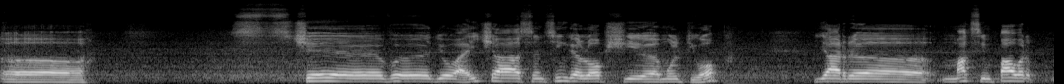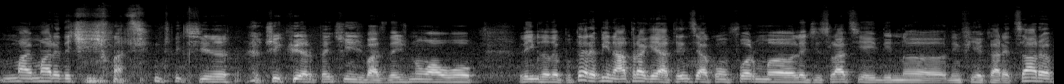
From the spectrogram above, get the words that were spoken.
Uh, ce văd eu aici sunt single op și uh, multi-op iar uh, maxim power mai mare de 5W deci, uh, și QR pe 5W, deci nu au o limită de putere. Bine, atrag ei atenția conform uh, legislației din, uh, din fiecare țară.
